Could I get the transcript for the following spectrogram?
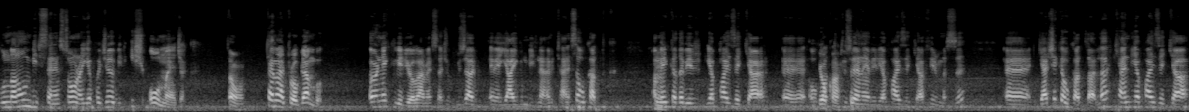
bundan 11 sene sonra yapacağı bir iş olmayacak. Tamam. Temel problem bu. Örnek veriyorlar mesela çok güzel ve yaygın bilinen bir tanesi avukatlık. Amerika'da bir yapay zeka, e, avukatlık üzerine bir yapay zeka firması e, gerçek avukatlarla kendi yapay zeka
